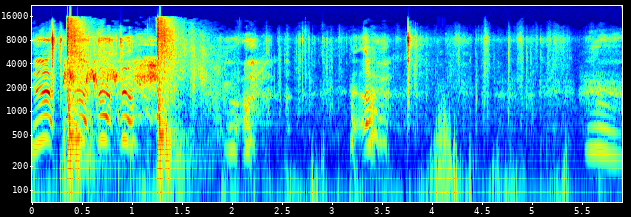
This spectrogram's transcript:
Uh, uh, uh, uh. Uh. oh.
